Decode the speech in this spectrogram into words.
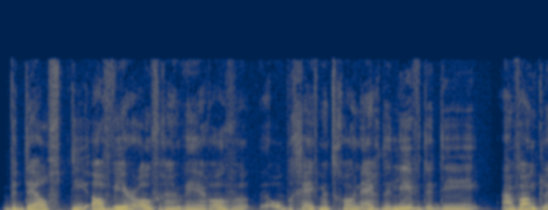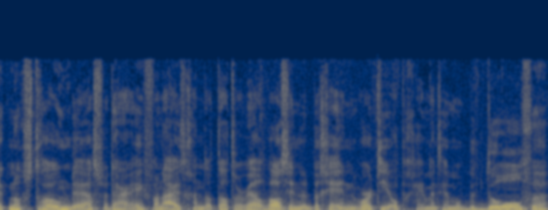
bedelft die afweer over en weer over op een gegeven moment gewoon echt de liefde die aanvankelijk nog stroomde. Als we daar even van uitgaan dat dat er wel was in het begin, wordt die op een gegeven moment helemaal bedolven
